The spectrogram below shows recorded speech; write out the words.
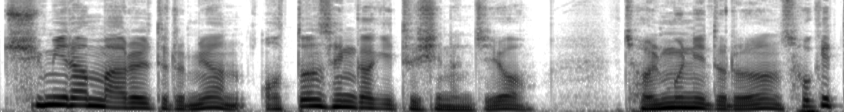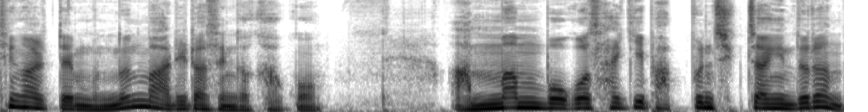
취미란 말을 들으면 어떤 생각이 드시는지요? 젊은이들은 소개팅 할 때 묻는 말이라 생각하고 앞만 보고 살기 바쁜 직장인들은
